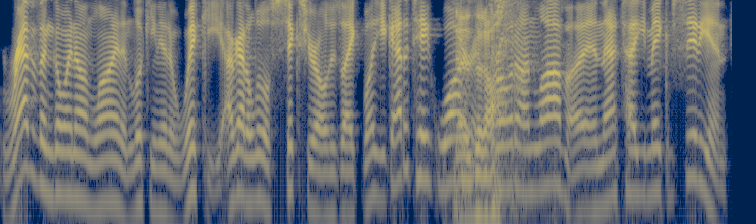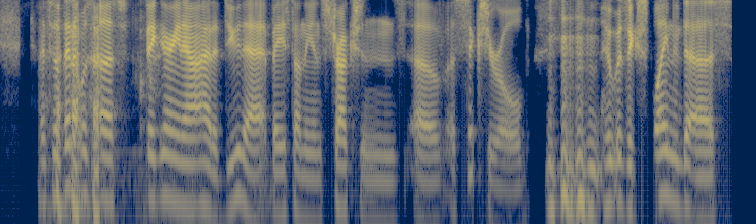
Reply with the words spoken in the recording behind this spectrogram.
Rather than going online and looking at a wiki, I've got a little six year old who's like, well, you got to take water and it throw it on lava, and that's how you make obsidian. And so then it was us figuring out how to do that based on the instructions of a six year old who was explaining to us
